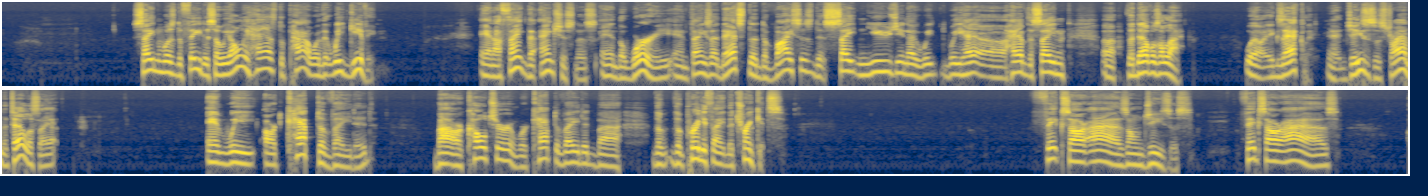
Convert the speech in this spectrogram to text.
Satan was defeated, so he only has the power that we give him. And I think the anxiousness and the worry and things like that's the devices that Satan used. You know, we we ha- uh, have the Satan, uh, the devil's a lie. Well, exactly. And Jesus is trying to tell us that. And we are captivated by our culture and we're captivated by the, the pretty thing, the trinkets. Fix our eyes on Jesus. Fix our eyes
